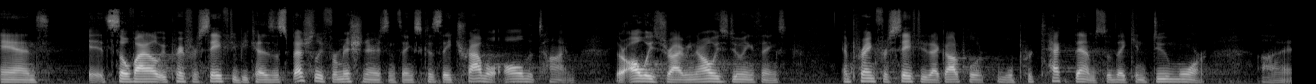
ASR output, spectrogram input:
And it's so vital we pray for safety because, especially for missionaries and things, because they travel all the time. They're always driving, they're always doing things. And praying for safety that God will protect them so they can do more uh,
